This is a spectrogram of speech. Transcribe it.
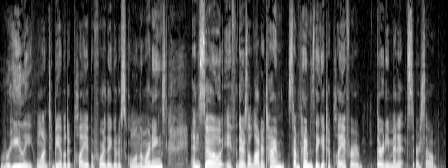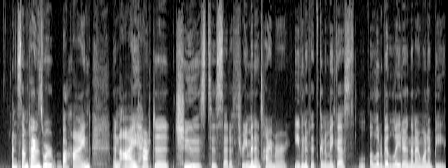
really want to be able to play before they go to school in the mornings. And so if there's a lot of time, sometimes they get to play for 30 minutes or so. And sometimes we're behind, and I have to choose to set a three minute timer, even if it's going to make us a little bit later than I want to be.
